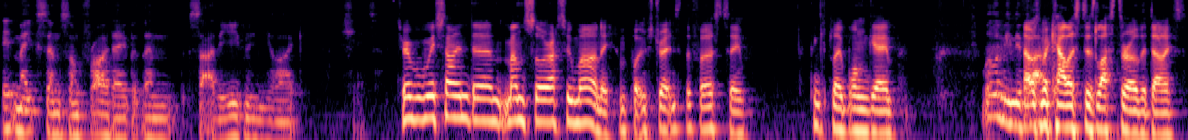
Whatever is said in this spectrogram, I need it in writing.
it makes sense on Friday, but then Saturday evening you're like, shit. Do you remember when we signed um, Mansour Assoumani and put him straight into the first team? I think he played one game. Well, I mean, if That was that, McAllister's last throw of the dice.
